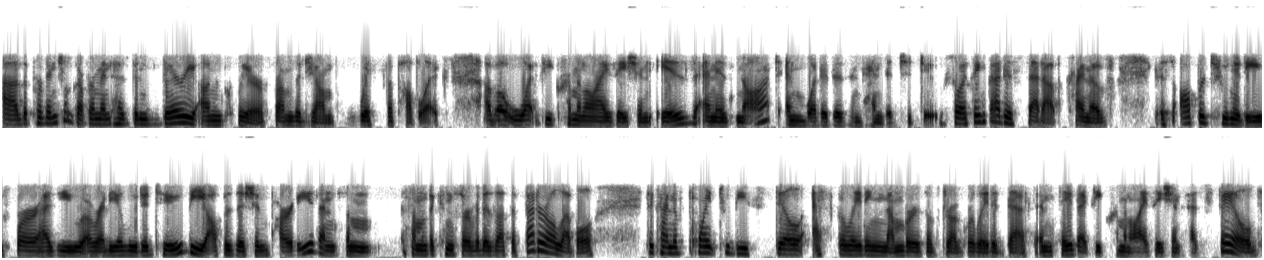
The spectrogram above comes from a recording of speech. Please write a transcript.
Uh, the provincial government has been very unclear from the jump with the public about what decriminalization is and is not and what it is intended to do. So I think that is set up kind of this opportunity for, as you already alluded to, the opposition parties and some some of the conservatives at the federal level to kind of point to these still escalating numbers of drug related deaths and say that decriminalization has failed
